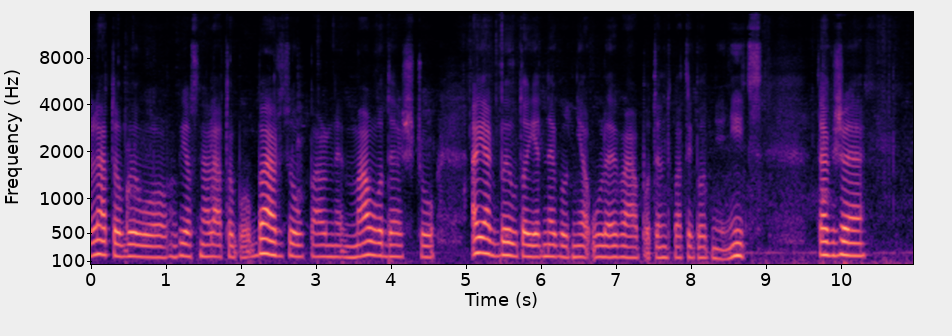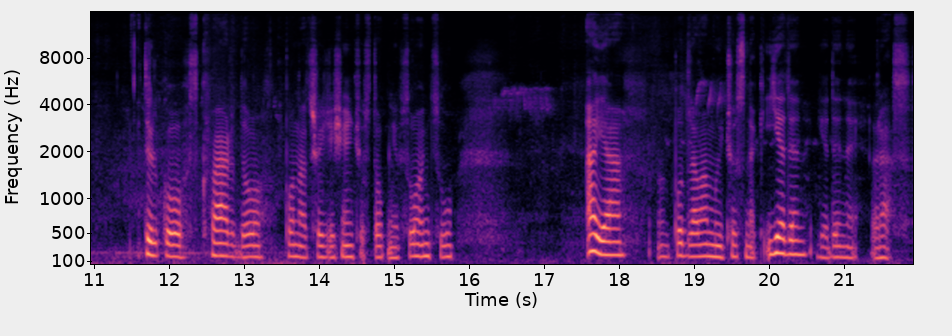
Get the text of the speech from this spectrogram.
lato było, wiosna, lato było bardzo upalne, mało deszczu, a jak był, to jednego dnia ulewa, a potem dwa tygodnie nic. Także tylko skwar do ponad 60 stopni w słońcu, a ja podlałam mój czosnek jeden, jedyny raz.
